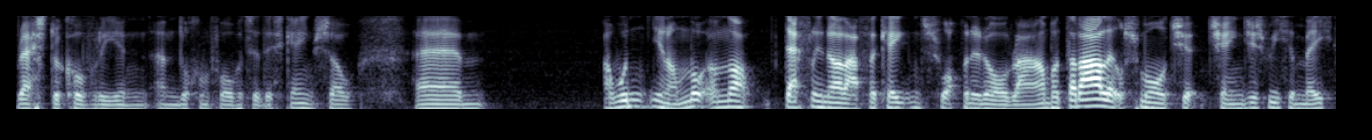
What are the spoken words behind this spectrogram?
rest, recovery, and, and looking forward to this game. So, um, I wouldn't, you know, I'm not, I'm not definitely not advocating swapping it all around, but there are little small ch- changes we can make.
